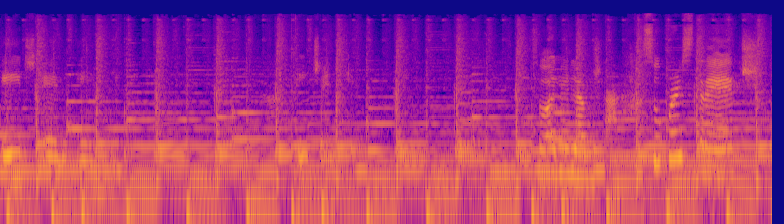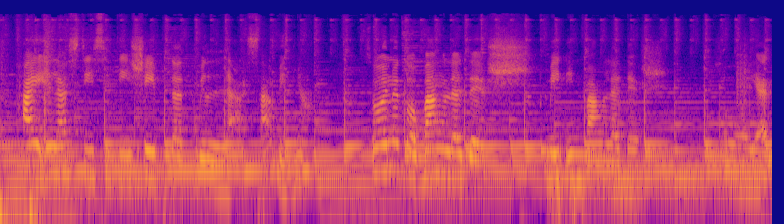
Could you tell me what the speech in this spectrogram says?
H&M. H&M. So, ano lang siya. Super stretch, high elasticity, shape that will last. Sabi niya. So, ano to? Bangladesh. Made in Bangladesh. So, ayan.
